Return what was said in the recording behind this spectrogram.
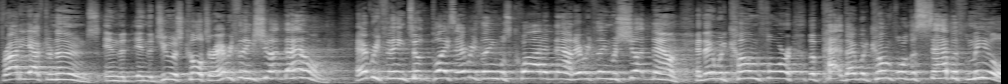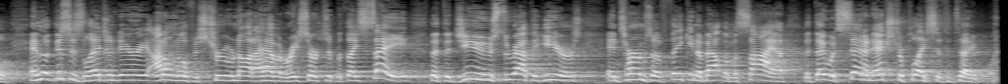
Friday afternoons in the, in the Jewish culture, everything's shut down. Everything took place. Everything was quieted down. Everything was shut down. And they would come for the, they would come for the Sabbath meal. And look, this is legendary. I don't know if it's true or not. I haven't researched it, but they say that the Jews throughout the years, in terms of thinking about the Messiah, that they would set an extra place at the table.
